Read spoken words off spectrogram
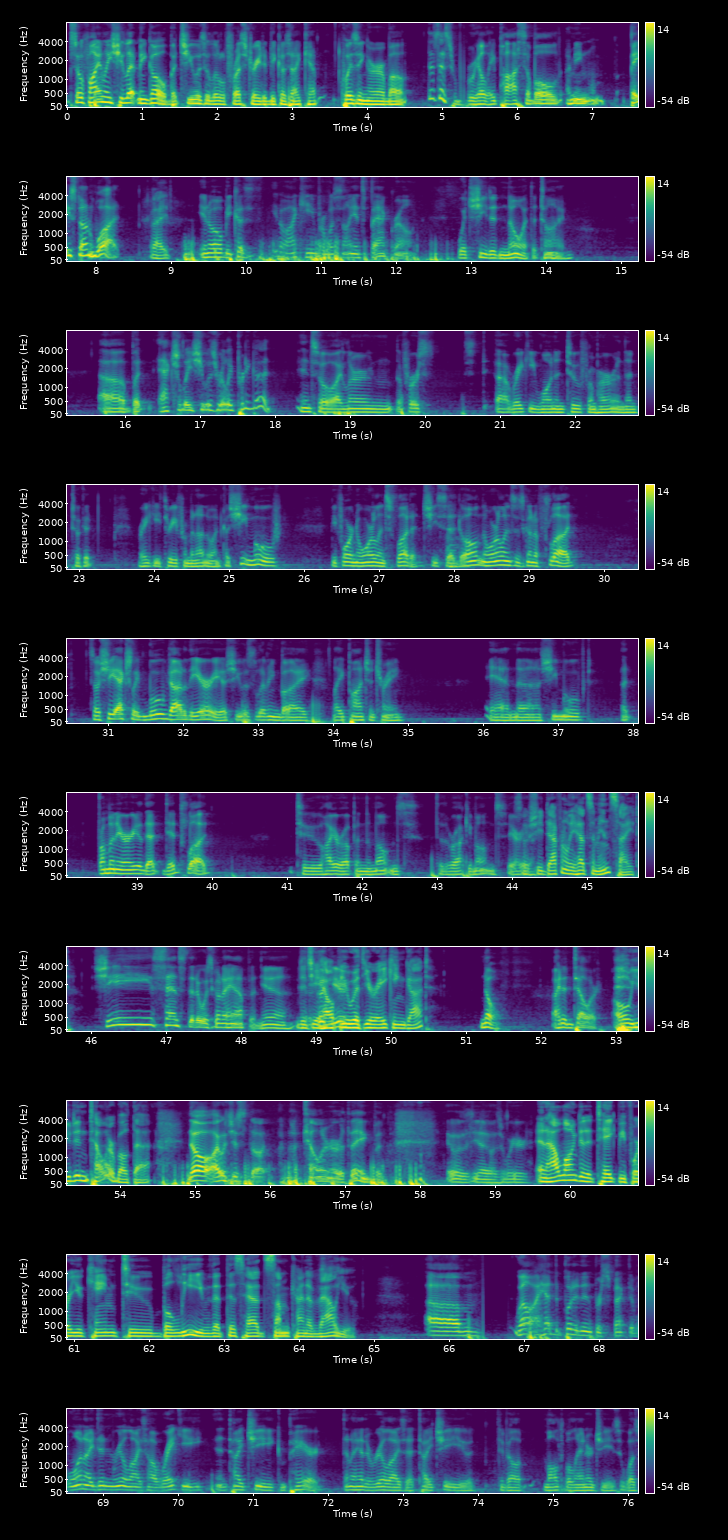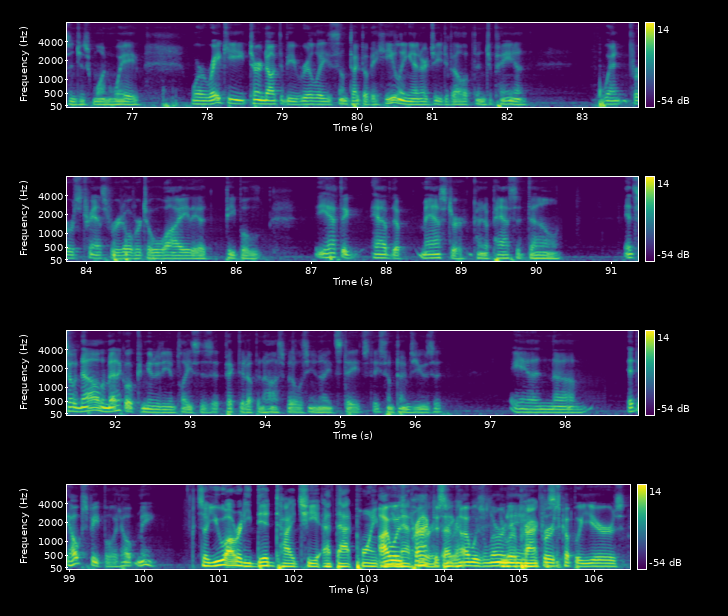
so finally she let me go, but she was a little frustrated because I kept quizzing her about is this really possible? I mean, based on what? Right. You know, because, you know, I came from a science background, which she didn't know at the time. Uh, but actually, she was really pretty good. And so I learned the first uh, Reiki 1 and 2 from her, and then took it Reiki 3 from another one because she moved before New Orleans flooded. She said, Oh, oh New Orleans is going to flood. So she actually moved out of the area. She was living by Lake Pontchartrain, and uh, she moved uh, from an area that did flood to higher up in the mountains, to the Rocky Mountains area. So she definitely had some insight. She sensed that it was going to happen. Yeah. Did she help year. you with your aching gut? No, I didn't tell her. Oh, you didn't tell her about that? no, I was just thought I'm not telling her a thing, but it was yeah, it was weird. And how long did it take before you came to believe that this had some kind of value? Um, well, I had to put it in perspective. One, I didn't realize how Reiki and Tai Chi compared. Then I had to realize that Tai Chi you had developed multiple energies. It wasn't just one wave. Where Reiki turned out to be really some type of a healing energy developed in Japan. Went first transferred over to Hawaii. They had people. You have to have the master kind of pass it down. And so now the medical community in places that picked it up in hospitals in the United States. They sometimes use it. And um, it helps people. It helped me. So you already did Tai Chi at that point. When I was practicing. Right? I was learning the first couple of years.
